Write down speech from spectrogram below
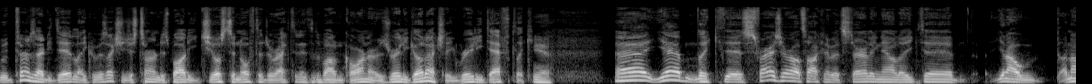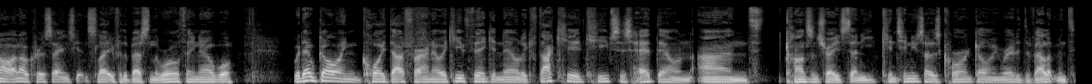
uh, it turns out he did. Like, it was actually just turned his body just enough to direct it into the bottom corner. It was really good, actually, really deft. Like, yeah, uh, yeah. Like as far as you're all talking about Sterling now, like the, you know, I know, I know, Chris saying he's getting slated for the best in the world thing now, but without going quite that far now, I keep thinking now, like if that kid keeps his head down and concentrates and he continues at his current going rate of development,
